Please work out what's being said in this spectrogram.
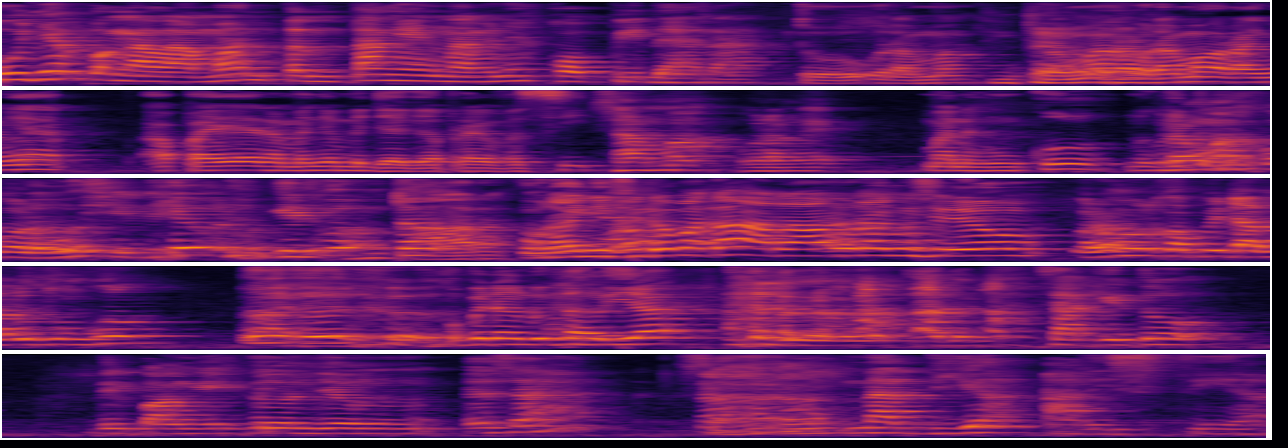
Punya pengalaman tentang yang namanya kopi darat tuh orang mah Ente, orang mah orang. orang mah orangnya apa ya namanya menjaga privasi Sama orang ge. mana hungkul nu Urang gitu. mah kalau oh si Deo udah gitu. Tara. Urang ngisi mah tara, urang ngisi. Orang mau kopi dangdut unggul. Heeh, kopi dangdut Dahlia. aduh aduh sakit tuh dipanggil ke jeung eh sah Saha? Nadia Aristia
